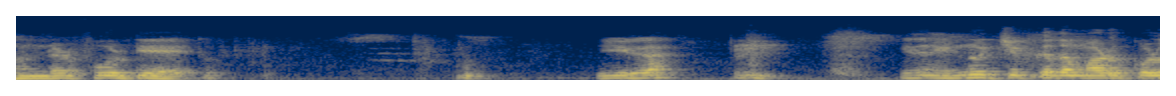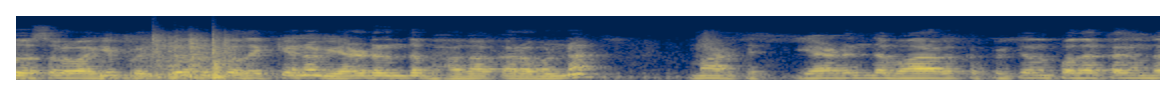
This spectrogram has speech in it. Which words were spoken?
hundred forty ಆಯಿತು ಈಗ, ಇದನ್ನು ಇನ್ನೂ ಚಿಕ್ಕದ ಮಾಡಿಕೊಳ್ಳುವ ಸಲುವಾಗಿ ಪ್ರತಿಯೊಂದು ಪದಕ್ಕೆ ನಾವು ಎರಡರಿಂದ ಭಾಗಾಕಾರವನ್ನು ಮಾಡ್ತೇವೆ. ಎರಡರಿಂದ ಭಾಗ ಪ್ರತಿಯೊಂದು ಪದಕದಿಂದ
